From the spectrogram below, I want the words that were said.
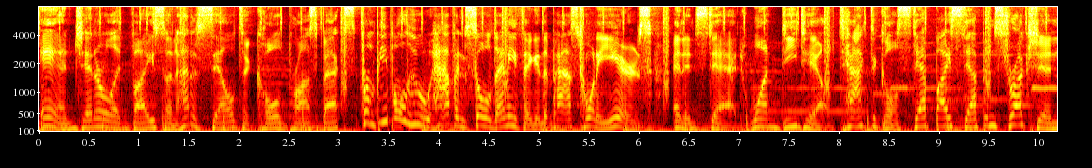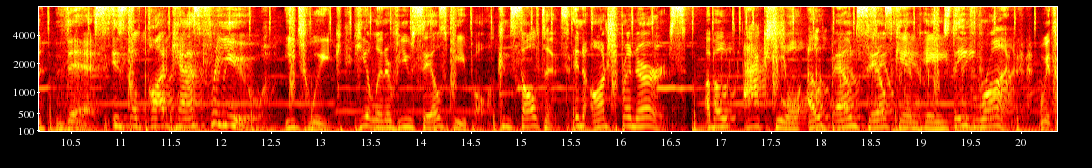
and general advice on how to sell to cold prospects from people who haven't sold anything in the past 20 years, and instead want detailed, tactical, step by step instruction, this is the podcast for you. Each week, he'll interview salespeople, consultants, and entrepreneurs about actual outbound sales campaigns they've run with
